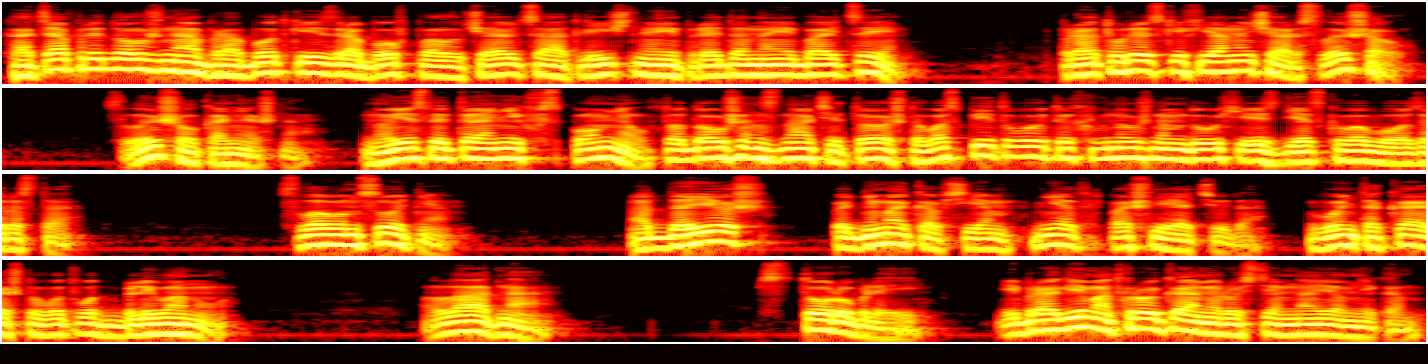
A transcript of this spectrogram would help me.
Хотя при должной обработке из рабов получаются отличные и преданные бойцы. Про турецких янычар слышал? Слышал, конечно. Но если ты о них вспомнил, то должен знать и то, что воспитывают их в нужном духе с детского возраста. Словом, сотня. Отдаешь? Поднимай ко всем. Нет, пошли отсюда. Вонь такая, что вот-вот блевану. Ладно. Сто рублей. Ибрагим, открой камеру с тем наемником.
